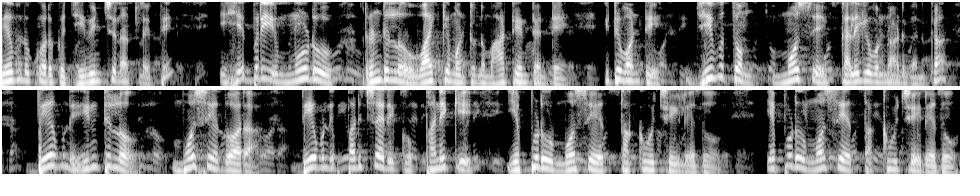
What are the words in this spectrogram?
దేవుని కొరకు జీవించినట్లయితే ఈ హెబ్రి మూడు రెండులో వాక్యం అంటున్న మాట ఏంటంటే ఇటువంటి జీవితం మోసే కలిగి ఉన్నాడు కనుక దేవుని ఇంటిలో మోసే ద్వారా దేవుని పరిచర్యకు పనికి ఎప్పుడూ మోసే తక్కువ చేయలేదు. ఎప్పుడు మోసే తక్కువ చేయలేదు.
